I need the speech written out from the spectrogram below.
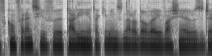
w konferencji w Talinie, takiej międzynarodowej właśnie z JA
